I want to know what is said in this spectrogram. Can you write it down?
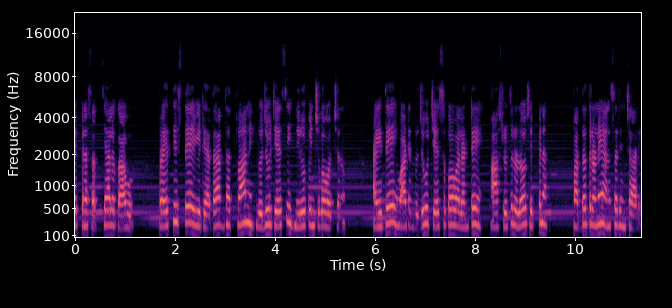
చెప్పిన సత్యాలు కావు. ప్రయత్నిస్తే వీటి యథార్థత్వాన్ని రుజువు చేసి నిరూపించుకోవచ్చును. అయితే వాటిని రుజువు చేసుకోవాలంటే ఆ శృతులలో చెప్పిన పద్ధతులనే అనుసరించాలి.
